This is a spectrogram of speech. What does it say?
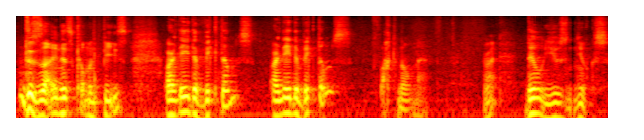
the Zionists come in peace. Are they the victims? Are they the victims? Fuck no, man. Right? They'll use nukes.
